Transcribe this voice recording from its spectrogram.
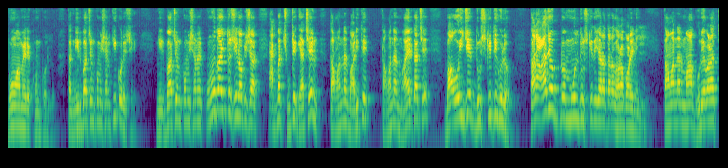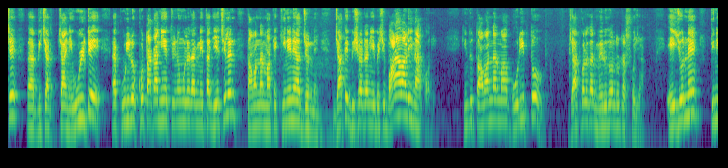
বোমা মেরে খুন করল। তার নির্বাচন কমিশন কি করেছে? নির্বাচন কমিশনের কোনো দায়িত্বশীল অফিসার একবার ছুটে গেছেন তামান্নার বাড়িতে তামান্নার মায়ের কাছে বা ওই যে দুষ্কৃতিগুলো তারা আজও মূল দুষ্কৃতি যারা তারা ধরা পড়েনি। তামান্নার মা ঘুরে বেড়াচ্ছে বিচার চায়নি। উল্টে কুড়ি লক্ষ টাকা নিয়ে তৃণমূলের এক নেতা গিয়েছিলেন তামান্নার মাকে কিনে নেওয়ার জন্যে, যাতে বিষয়টা নিয়ে বেশি বাড়াবাড়ি না করে। কিন্তু তামান্নার মা গরিব তো, যার ফলে তার মেরুদণ্ডটা সোজা। এই জন্যে তিনি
